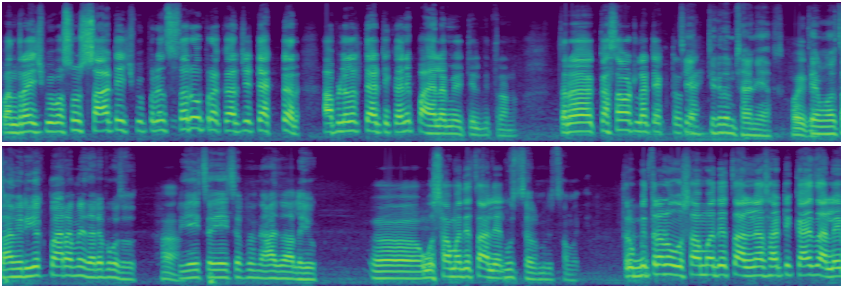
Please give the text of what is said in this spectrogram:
पंधरा एच पीपासून साठ एच पीपर्यंत सर्व प्रकारचे ट्रॅक्टर आपल्याला त्या ठिकाणी पाहायला मिळतील मित्रांनो. तर कसा वाटला ट्रॅक्टर काय? एकदम छान आहे. होय का? त्यामुळे आम्ही एक बारा महिने झाले बघत हा. होतो यायचं यायचं पण आज आलं योग. अं, ऊसामध्ये चालेल. उत्सवामध्ये तर मित्रांनो ऊसामध्ये चालण्यासाठी काय झालंय?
